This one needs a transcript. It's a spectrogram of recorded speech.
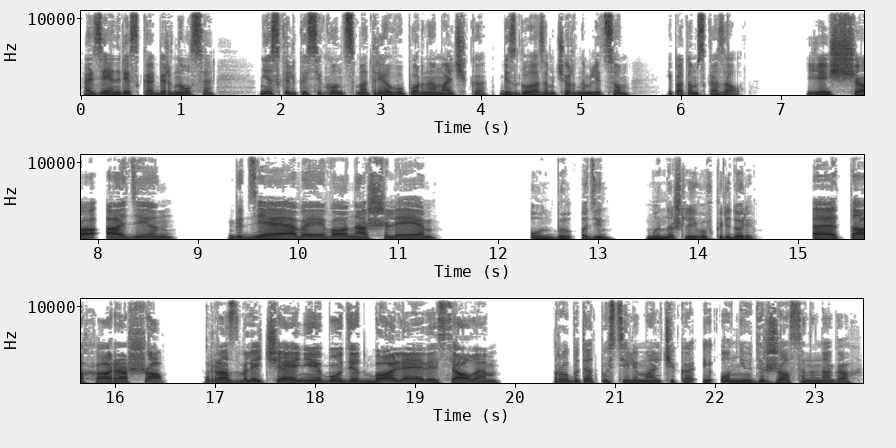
Хозяин резко обернулся — несколько секунд смотрел в упор на мальчика безглазым черным лицом и потом сказал. «Еще один? Где вы его нашли?» «Он был один. Мы нашли его в коридоре». «Это хорошо. Развлечение будет более веселым». Роботы отпустили мальчика, и он не удержался на ногах.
